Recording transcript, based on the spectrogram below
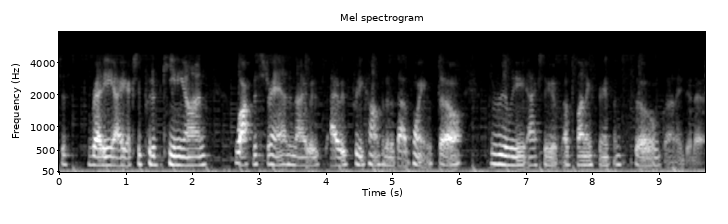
just ready. I actually put a bikini on, walked the strand and I was, I was pretty confident at that point. So really actually a fun experience. I'm so glad I did it.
